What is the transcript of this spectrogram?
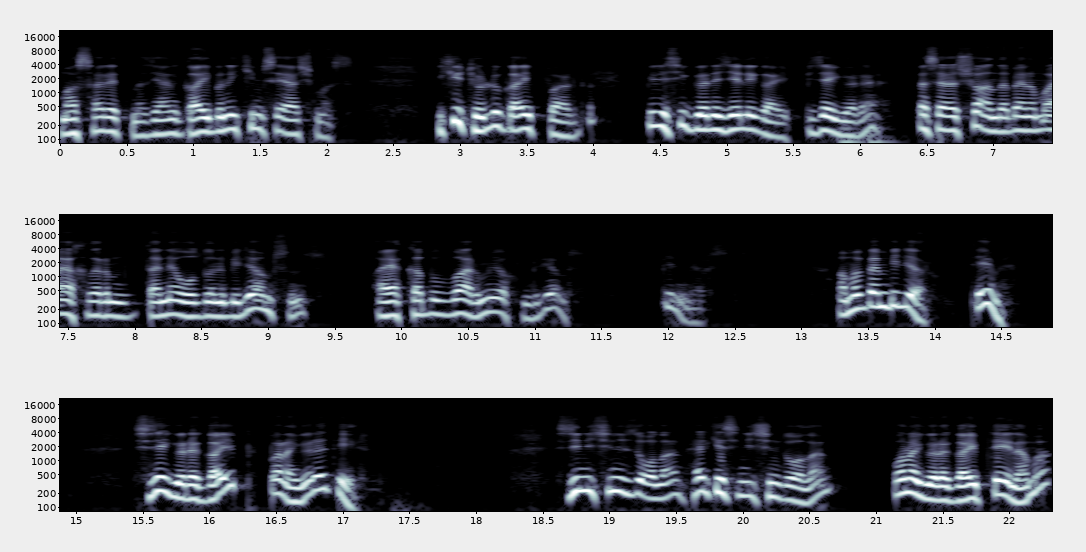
mazhar etmez. Yani gaybını kimseye açmaz. İki türlü gayb vardır. Birisi göreceli gayb bize göre. Mesela şu anda benim ayaklarımda ne olduğunu biliyor musunuz? Ayakkabı var mı yok mu biliyor musunuz? Bilmiyorsunuz. Ama ben biliyorum. Değil mi? Size göre gayip, bana göre değil. Sizin içinizde olan, herkesin içinde olan ona göre gayip değil ama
